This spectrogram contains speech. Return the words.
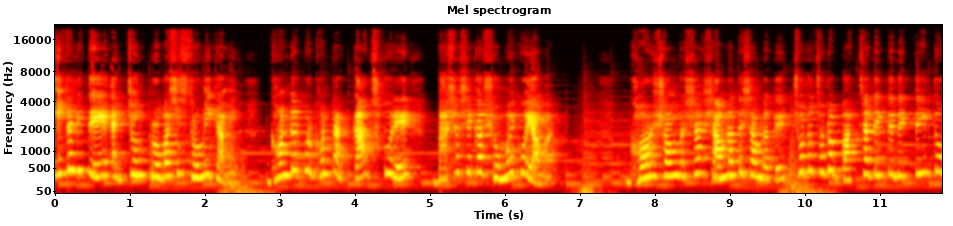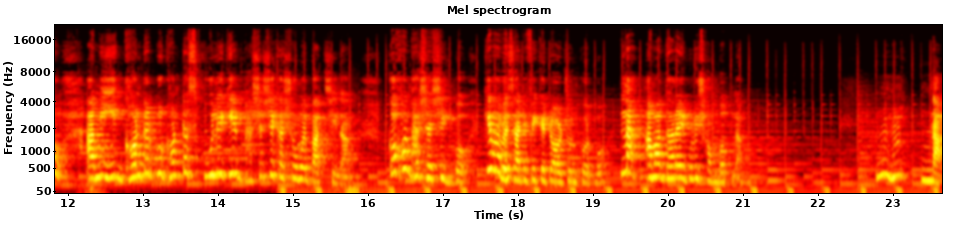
ইতালিতে একজন প্রবাসী শ্রমিক আমি। ঘণ্টার পর ঘণ্টা কাজ করে ভাষা শেখার সময় কই আমার? ঘর সংসার সামলাতে সামলাতে, ছোট ছোট বাচ্চা দেখতে দেখতেই তো আমি ঘণ্টার পর ঘণ্টা স্কুলে গিয়ে ভাষা শেখার সময় পাচ্ছি না। কখন ভাষা শিখব? কীভাবে সার্টিফিকেট অর্জন করব? না, আমার দ্বারা এগুলি সম্ভব না। না,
